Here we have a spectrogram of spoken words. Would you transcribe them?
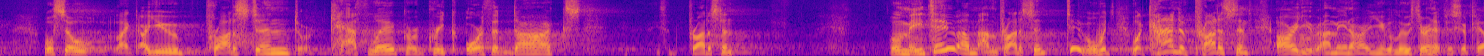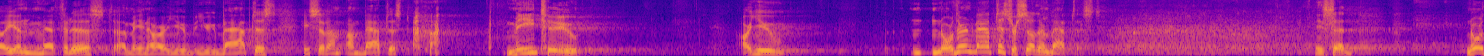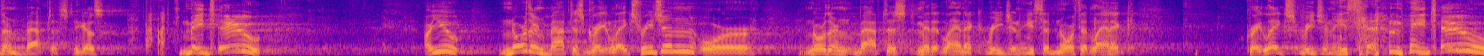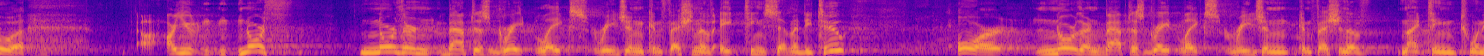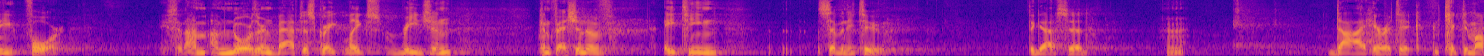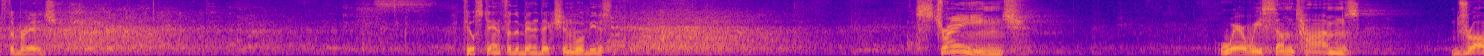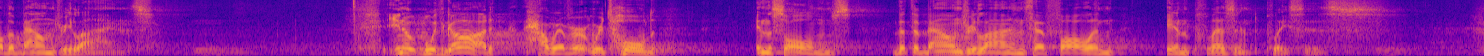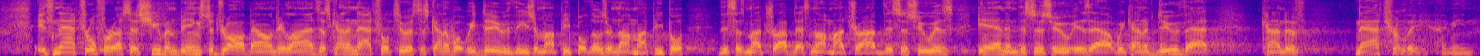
Well, so, like, are you Protestant or Catholic or Greek Orthodox? He said, Protestant. Well, me too. I'm, I'm Protestant too. Well, what, what kind of Protestant are you? I mean, are you Lutheran, Episcopalian, Methodist? I mean, are you, you Baptist? He said, I'm, I'm Baptist. me too. Are you Northern Baptist or Southern Baptist? he said, Northern Baptist. He goes, me too. Are you Northern Baptist Great Lakes region or Northern Baptist Mid Atlantic region. He said, North Atlantic Great Lakes region. He said, Me too. Are you North Northern Baptist Great Lakes region confession of 1872 or Northern Baptist Great Lakes region confession of 1924? He said, I'm, I'm Northern Baptist Great Lakes region confession of 18. 72. The guy said, hmm, Die, heretic, and kicked him off the bridge. if you'll stand for the benediction, we'll be just. Strange where we sometimes draw the boundary lines. You know, with God, however, we're told in the Psalms that the boundary lines have fallen in pleasant places. It's natural for us as human beings to draw boundary lines. It's kind of natural to us. It's kind of what we do. These are my people. Those are not my people. This is my tribe. That's not my tribe. This is who is in and this is who is out. We kind of do that kind of naturally. I mean,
